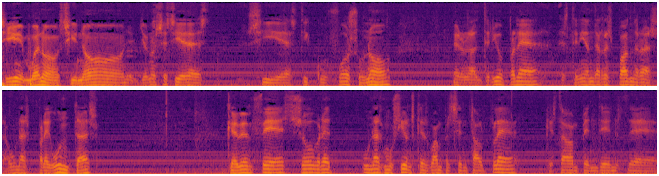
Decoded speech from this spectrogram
Sí, bueno, si no, jo no sé si, és, si estic confós o no, però en l'anterior ple es tenien de respondre a unes preguntes que vam fer sobre unes mocions que es van presentar al ple que estaven pendents de,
